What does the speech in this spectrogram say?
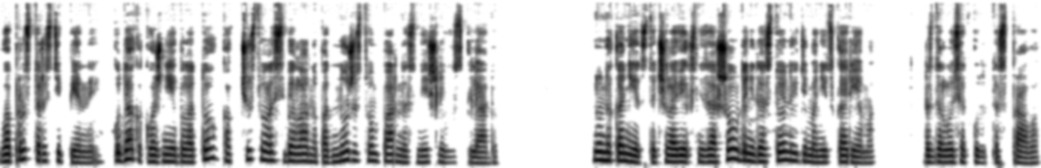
Вопрос второстепенный. Куда как важнее было то, как чувствовала себя Лана под множеством пар насмешливых взглядов. Ну, наконец-то человек снизошел до недостойных демониц гарема. Раздалось откуда-то справа.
